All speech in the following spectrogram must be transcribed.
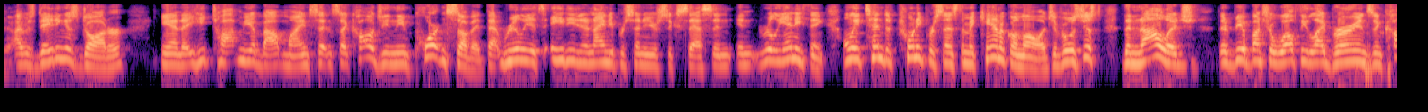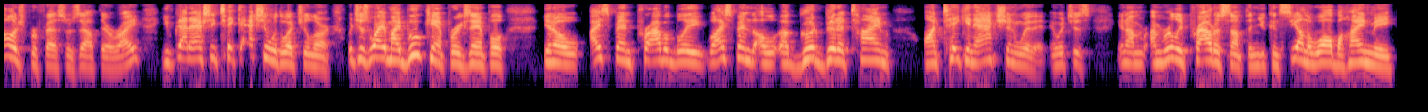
Yeah. I was dating his daughter, and uh, he taught me about mindset and psychology and the importance of it. That really, it's 80 to 90 percent of your success in in really anything. Only 10 to 20 percent is the mechanical knowledge. If it was just the knowledge, there'd be a bunch of wealthy librarians and college professors out there, right? You've got to actually take action with what you learn. Which is why my boot camp, for example, you know, I spend probably well, I spend a, a good bit of time on taking action with it, which is, you know, I'm, I'm really proud of something. You can see on the wall behind me,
